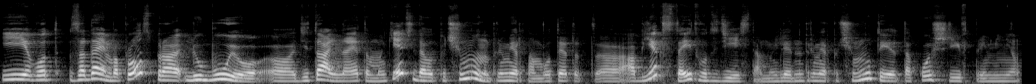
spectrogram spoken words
и вот задаем вопрос про любую э, деталь на этом макете, да, вот почему, например, там вот этот э, объект стоит вот здесь, там, или, например, почему ты такой шрифт применил,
